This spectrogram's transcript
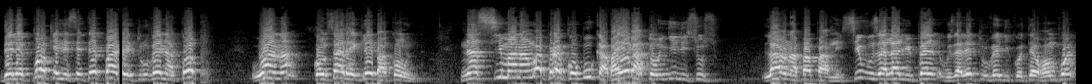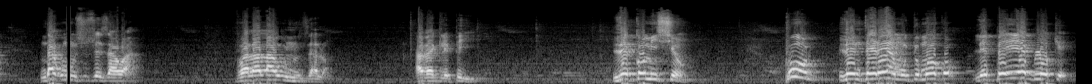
de l'epoque ne s'était pas retrouvé na cop wana comme ça régler ba compte. Na sima nango après kobuka baye batongi lisusu. Là on n'a pas parlé. Si vous allez à Lupin, vous allez trouver du côté rond-point ndako mususu eza wana. Voilà là où nous allons avec le pays. Les commissions pour l'intérêt à Mutumoko, le pays est bloqué.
